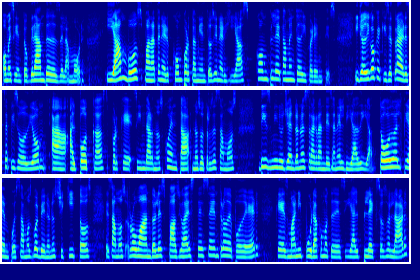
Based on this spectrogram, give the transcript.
o me siento grande desde el amor. Y ambos van a tener comportamientos y energías completamente diferentes. Y yo digo que quise traer este episodio al podcast porque sin darnos cuenta nosotros estamos disminuyendo nuestra grandeza en el día a día. Todo el tiempo estamos volviéndonos chiquitos, estamos robando el espacio a este centro de poder que es manipura, como te decía, el plexo solar.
